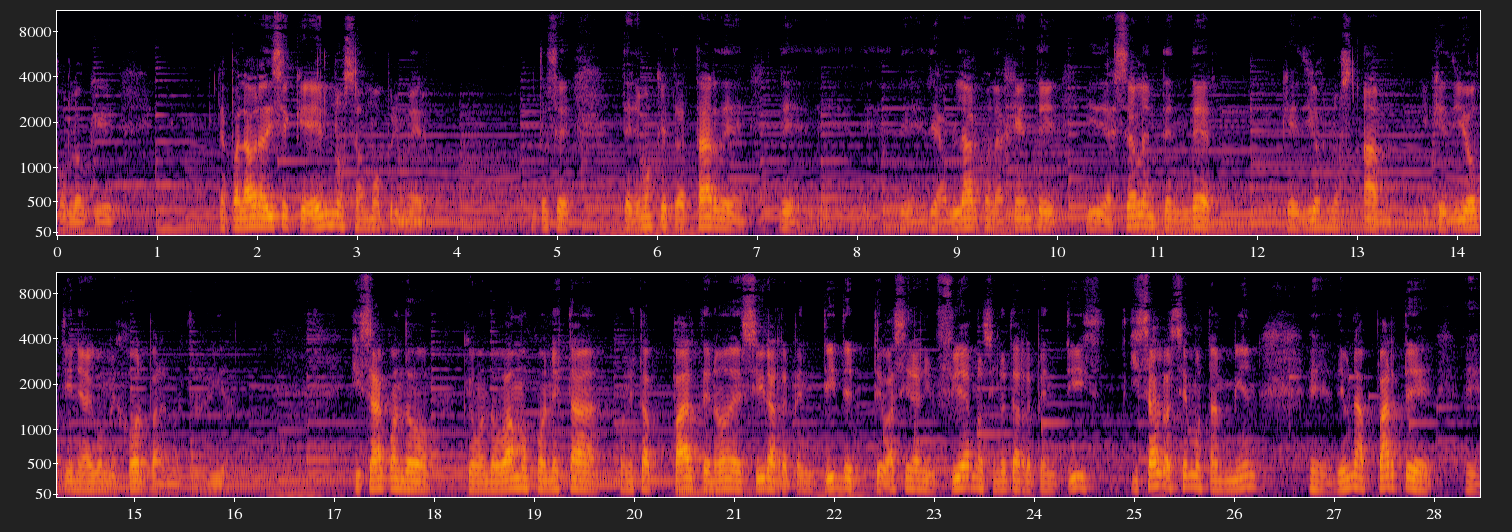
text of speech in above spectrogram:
por lo que la palabra dice que Él nos amó primero. Entonces tenemos que tratar de, de, hablar con la gente y de hacerle entender que Dios nos ama y que Dios tiene algo mejor para nuestras vidas. Quizá cuando que cuando vamos con esta, con esta parte ¿no? de decir arrepentite, te vas a ir al infierno si no te arrepentís, quizás lo hacemos también eh, de una parte eh,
